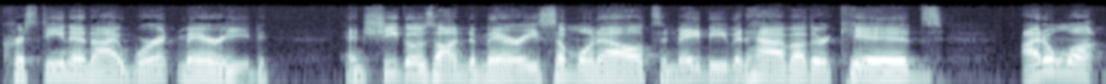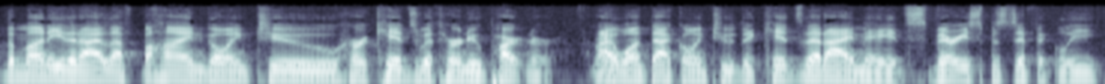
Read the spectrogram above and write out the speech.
Christina and I weren't married and she goes on to marry someone else and maybe even have other kids, I don't want the money that I left behind going to her kids with her new partner. I want that going to the kids that I made very specifically,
